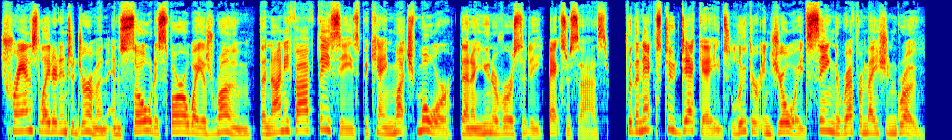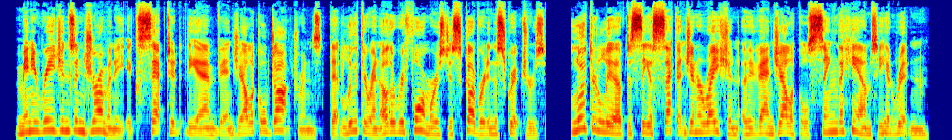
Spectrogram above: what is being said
Translated into German and sold as far away as Rome, the 95 Theses became much more than a university exercise. For the next two decades, Luther enjoyed seeing the Reformation grow. Many regions in Germany accepted the evangelical doctrines that Luther and other reformers discovered in the scriptures. Luther lived to see a second generation of evangelicals sing the hymns he had written,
